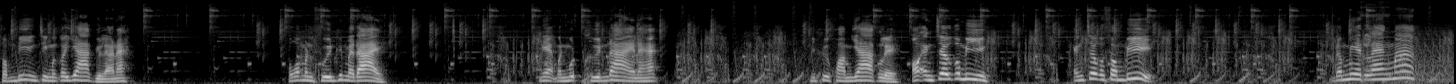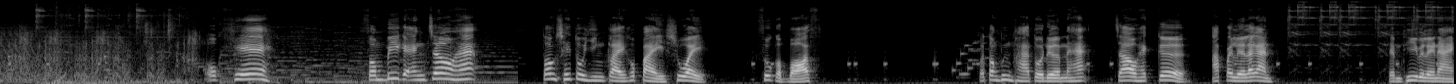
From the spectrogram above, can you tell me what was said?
ซอมบี้จริงๆมันก็ยากอยู่แล้วนะ เพราะว่ามันฟื้นขึ้นมาได้ เนี่ยมันมุดพื้นได้นะฮะ นี่คือความยากเลย อ๋อแองเจิลก็มี แองเจิลกับซอมบี้ดาเมจแรงมาก โอเค ซอมบี้กับแองเจิลฮะ ต้องใช้ตัวยิงไกลเข้าไปช่วยสู้กับบอส ก็ต้องพึ่งพาตัวเดิมนะฮะ เจ้าแฮกเกอร์ อัพไปเลยแล้วกัน เต็มที่ไปเลยนาย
